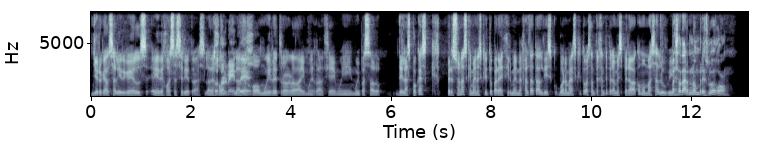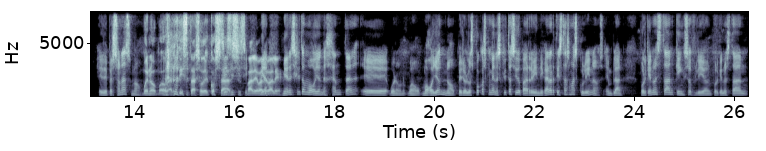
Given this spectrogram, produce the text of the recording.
Yo creo que al salir Girls eh, dejó esa serie atrás. La dejó, Totalmente. La dejó muy retrógrada y muy rancia y muy, muy pasado. De las pocas personas que me han escrito para decirme, me falta tal disco. Bueno, me han escrito bastante gente, pero me esperaba como más aluvio. ¿Vas a dar nombres luego? Eh, de personas, no. Bueno, o de artistas o de cosas. Sí, sí, sí, sí. Vale, vale, Mira, vale. Me han escrito mogollón de gente. eh, bueno, bueno, mogollón no, pero los pocos que me han escrito ha sido para reivindicar artistas masculinos. En plan, ¿por qué no están Kings of Leon? ¿Por qué no están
